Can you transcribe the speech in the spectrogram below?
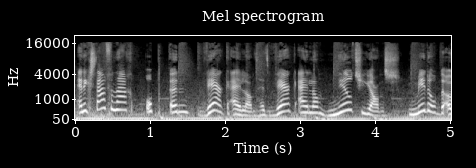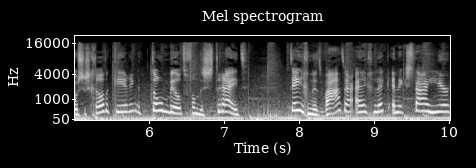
En ik sta vandaag op een werkeiland. Het werkeiland Neeltje Jans. Midden op de Oosterscheldekering. Het toonbeeld van de strijd tegen het water eigenlijk. En ik sta hier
